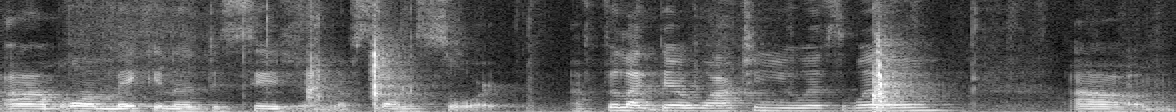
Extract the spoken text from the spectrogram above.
um, on making a decision of some sort. I feel like they're watching you as well. Um,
